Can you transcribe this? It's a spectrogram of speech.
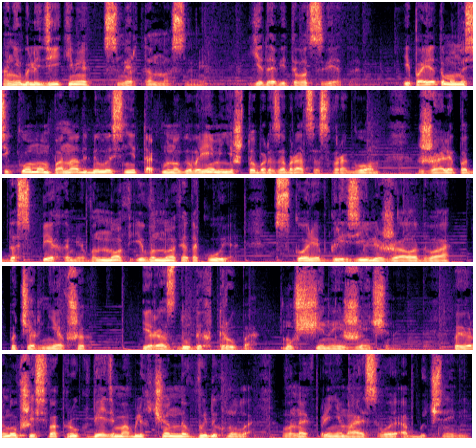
Они были дикими, смертоносными, ядовитого цвета и поэтому насекомым понадобилось не так много времени, чтобы разобраться с врагом, жаля под доспехами, вновь и вновь атакуя. Вскоре в грязи лежало два почерневших и раздутых трупа, мужчины и женщины. Повернувшись вокруг, ведьма облегченно выдохнула, вновь принимая свой обычный вид.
